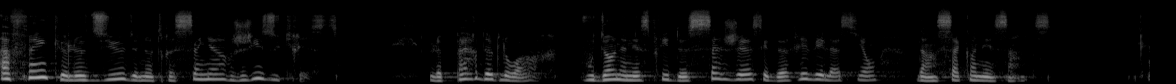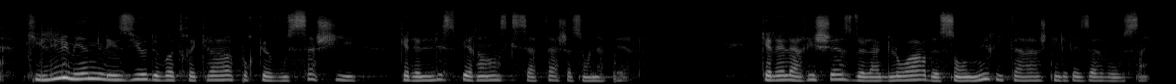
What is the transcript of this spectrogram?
afin que le Dieu de notre Seigneur Jésus-Christ, le Père de gloire, vous donne un esprit de sagesse et de révélation dans sa connaissance, qu'il illumine les yeux de votre cœur pour que vous sachiez quelle est l'espérance qui s'attache à son appel, quelle est la richesse de la gloire de son héritage qu'il réserve aux saints,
